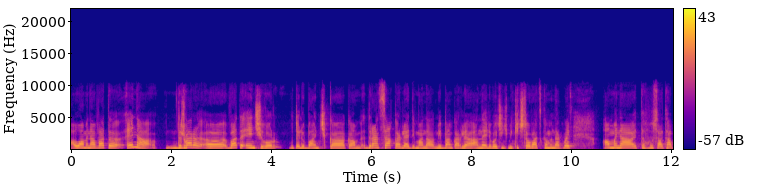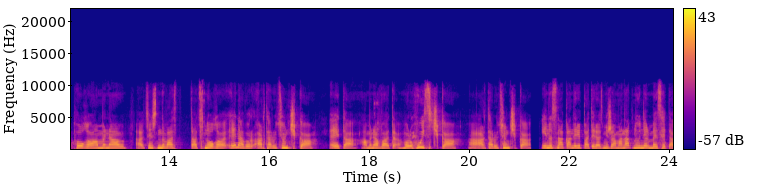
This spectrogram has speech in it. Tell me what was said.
ու ամենավատը այն է, դժվարը վատը այն չի, որ ուտելու բան չկա կամ դրան սա կարելի է դիմանալ, մի բան կարելի է անել, ոչինչ, մի քիչ սոված կմնաք, բայց ամենա այդ հուսաթափողը, ամենա ցենց նվաստացնողը այնա որ արդարություն չկա Էտա ամենավատը, որ հույս չկա, արդարություն չկա։ 90-ականների պատերազմի ժամանակ նույնն էլ մեզ հետ է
